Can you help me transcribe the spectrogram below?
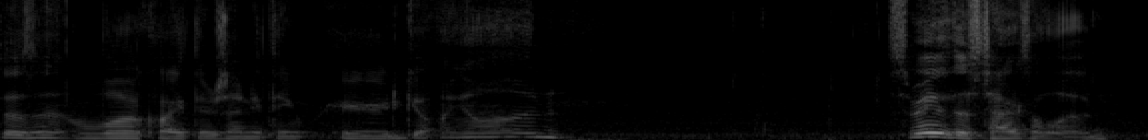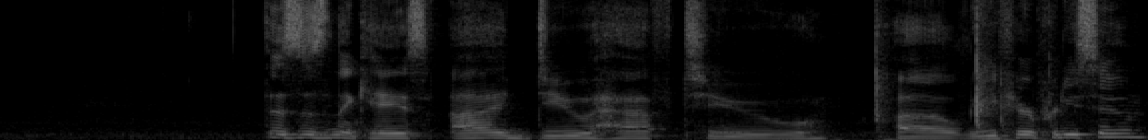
Doesn't look like there's anything weird going on. So maybe this tags will load. This isn't the case, I do have to uh, leave here pretty soon.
